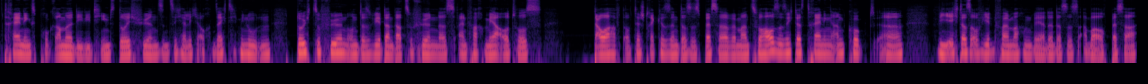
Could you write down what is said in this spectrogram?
Trainingsprogramme, die die Teams durchführen, sind sicherlich auch in 60 Minuten durchzuführen und das wird dann dazu führen, dass einfach mehr Autos dauerhaft auf der Strecke sind. Das ist besser, wenn man zu Hause sich das Training anguckt, äh, wie ich das auf jeden Fall machen werde. Das ist aber auch besser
